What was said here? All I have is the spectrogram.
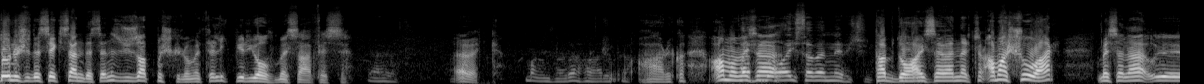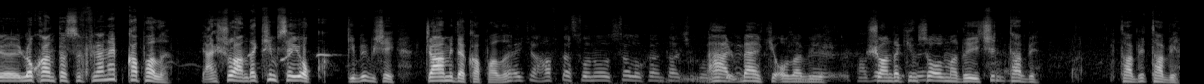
Dönüşü de 80 deseniz 160 kilometrelik bir yol mesafesi. Evet, Evet. manzara harika. Harika. Ama Tabii mesela doğayı sevenler için. tabii doğayı sevenler için ama şu var. Mesela e, lokantası falan hep kapalı. Yani şu anda kimse yok gibi bir şey. Cami de kapalı. Belki hafta sonu olsa lokanta açık olabilir. Ha, mi? belki olabilir. Şimdi Şu anda pazartesi- kimse olmadığı için tabii. Tabii tabii.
